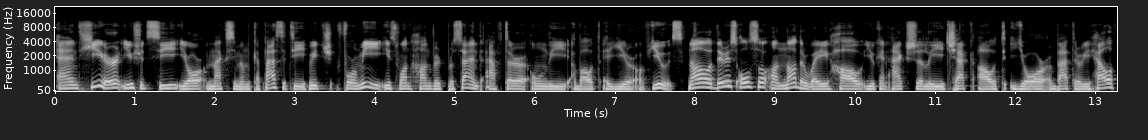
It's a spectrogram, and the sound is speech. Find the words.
and here you should see your maximum capacity which for me is 100% after only about a year of use. Now there is also another way how you can actually check out your battery health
